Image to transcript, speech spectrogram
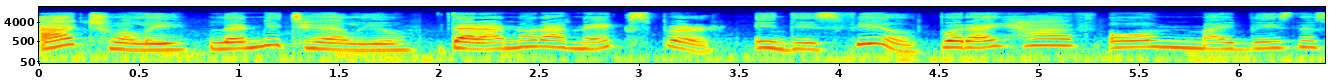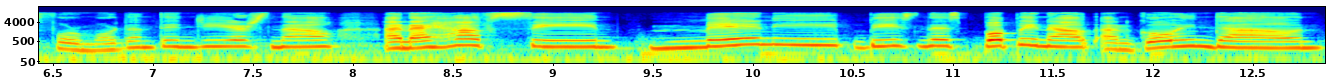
Actually, let me tell you that I'm not an expert in this field, but I have owned my business for more than 10 years now, and I have seen many business popping out and going down.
